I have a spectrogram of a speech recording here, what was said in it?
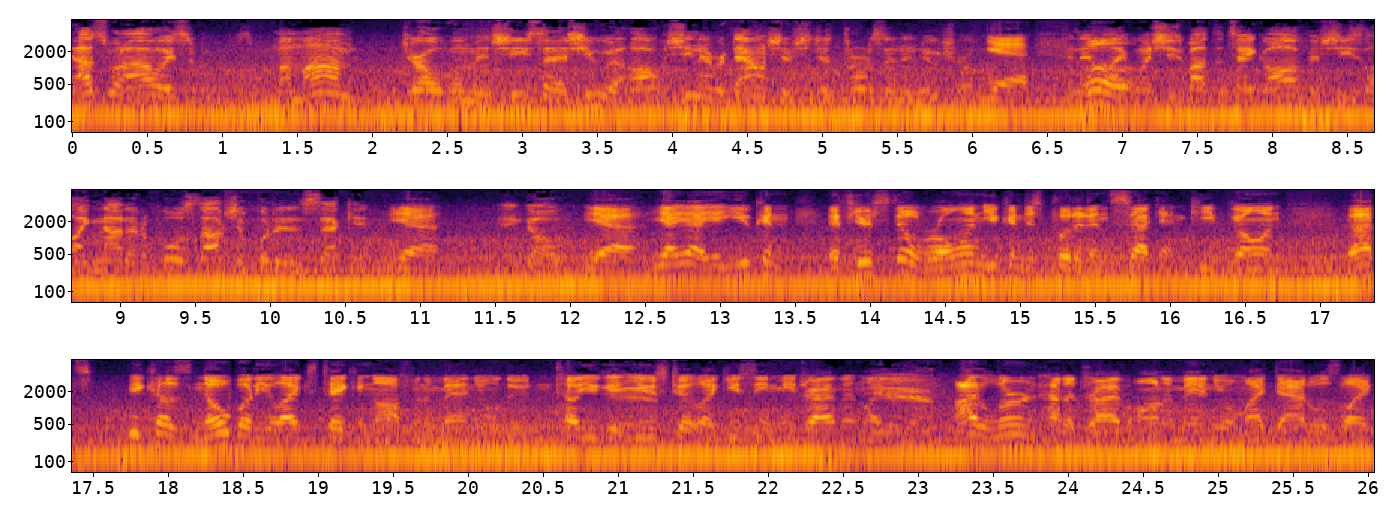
that's what I always. My mom drove them, and she said she would. All, she never downshift. She just throws it in neutral. yeah. And then well, like when she's about to take off, if she's like not at a full stop, she'll put it in second yeah, and go. yeah, yeah, yeah, yeah. You can if you're still rolling, you can just put it in second and keep going. That's because nobody likes taking off in a manual, dude. Until you get Yeah. used to it, like you seen me driving, like yeah. I learned how to drive on a manual. My dad was like,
